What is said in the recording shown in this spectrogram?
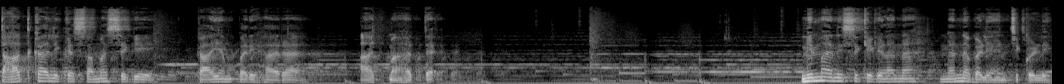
ತಾತ್ಕಾಲಿಕ ಸಮಸ್ಯೆಗೆ ಕಾಯಂ ಪರಿಹಾರ ಆತ್ಮಹತ್ಯೆ. ನಿಮ್ಮ ಅನಿಸಿಕೆಗಳನ್ನ ನನ್ನ ಬಳಿ ಹಂಚಿಕೊಳ್ಳಿ.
